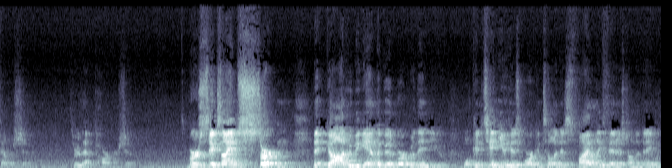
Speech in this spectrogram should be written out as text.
fellowship. Through that partnership. Verse 6 I am certain that God, who began the good work within you, will continue his work until it is finally finished on the day when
